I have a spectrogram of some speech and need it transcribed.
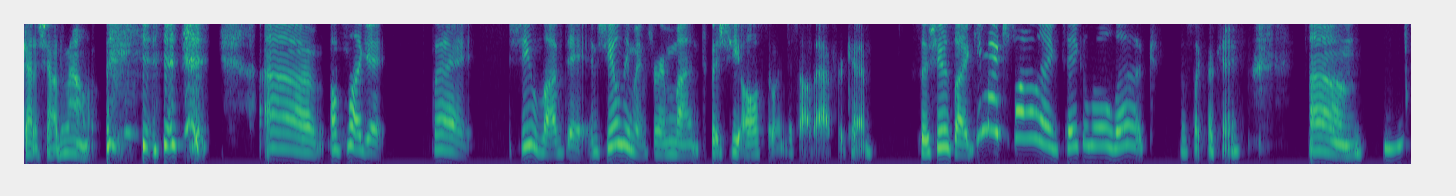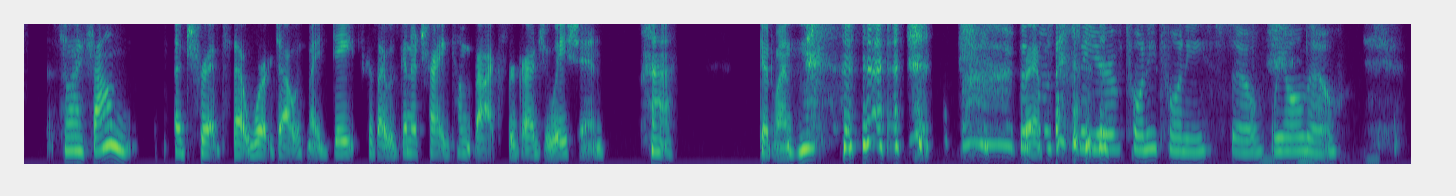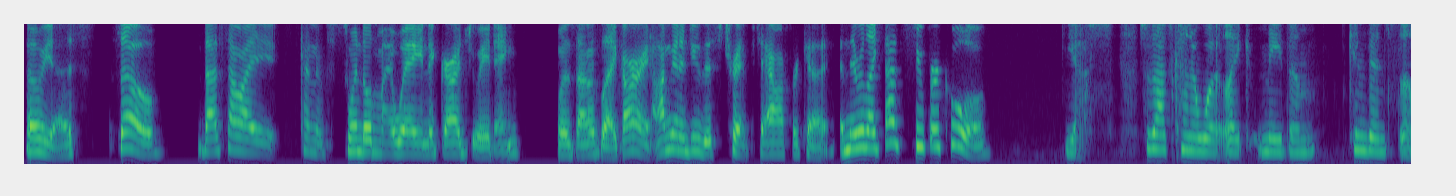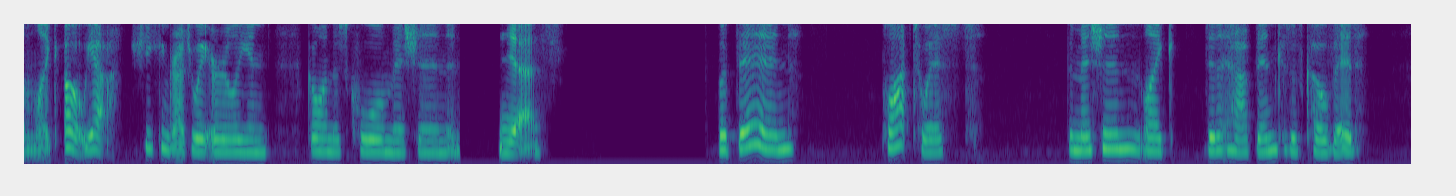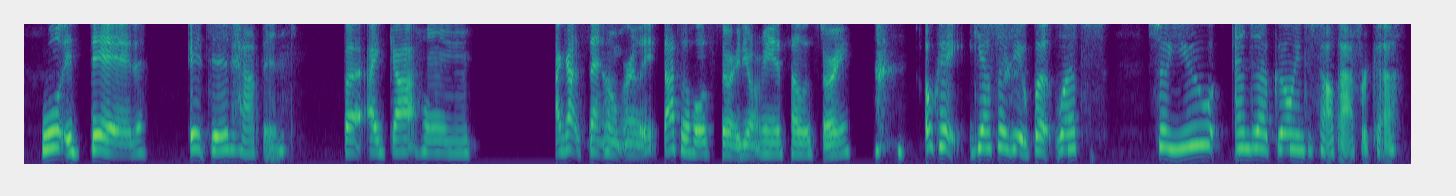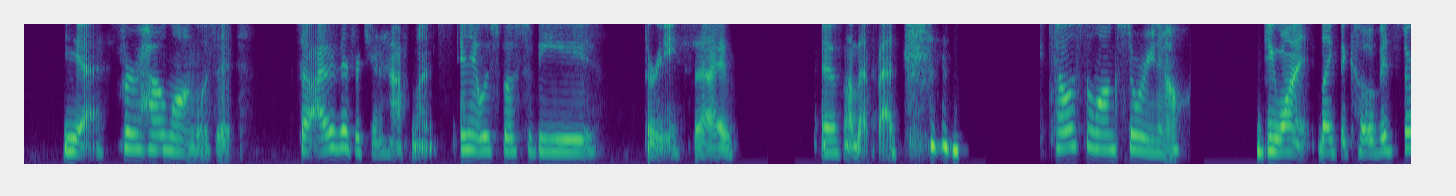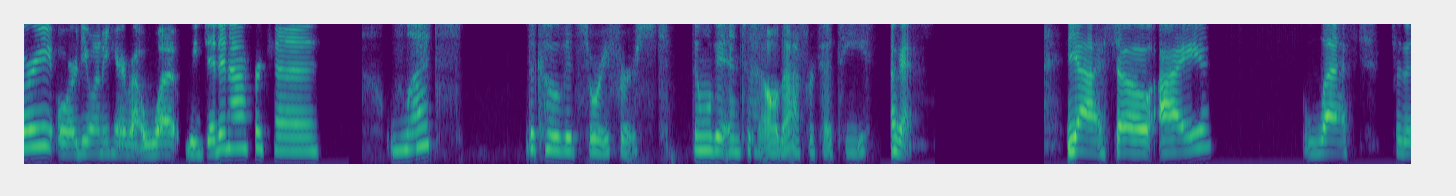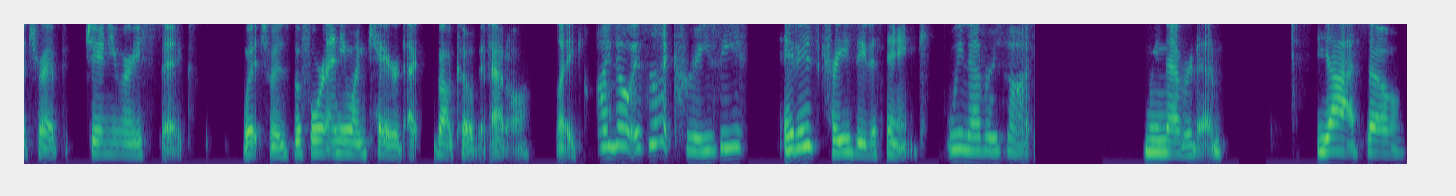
Got to shout them out. um, I'll plug it. But she loved it, and she only went for a month. But she also went to South Africa. So she was like, "You might just want to like take a little look." I was like, "Okay." Um, so I found a trip that worked out with my dates because I was going to try and come back for graduation. Good one. this Rip. was the year of 2020, so we all know. oh, yes. So that's how I kind of swindled my way into graduating was I was like, all right, I'm going to do this trip to Africa. And they were like, that's super cool. Yes. So that's kind of what like made them convince them like, oh yeah, she can graduate early and go on this cool mission and Yes. but then plot twist the mission like didn't happen because of COVID. Well, it did, It did happen. but I got home. I got sent home early. That's a whole story. Do you want me to tell the story? Okay, yes I do, but let's so you ended up going to South Africa. Yes. For how long was it? so I was there for two and a half months, And it was supposed to be three. So I, it was not that bad. tell us the long story now. Do you want like the COVID story or do you want to hear about what we did in Africa? Let's the COVID story first. Then we'll get into all the Africa tea. Okay. Yeah. So I left for the trip January 6th, which was before anyone cared about COVID at all. Like, I know, isn't that crazy? it is crazy to think. We never thought. We never did. Yeah. So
